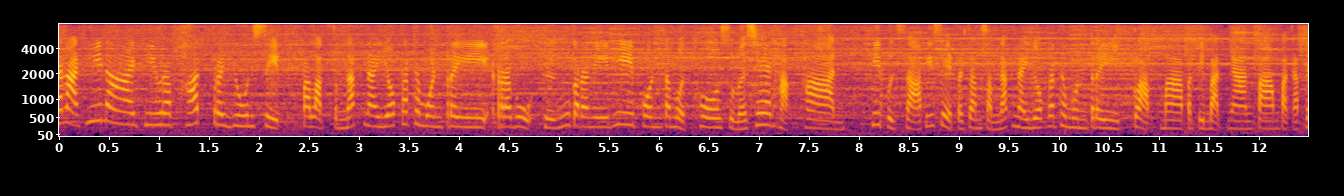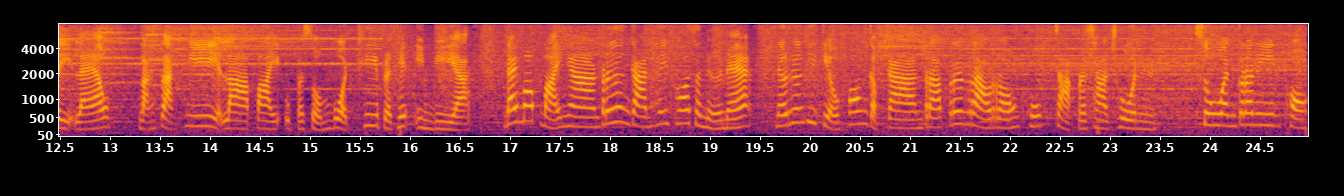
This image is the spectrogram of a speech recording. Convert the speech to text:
ขณะที่นายธีรพัฒน์ประยูนสิทธิ์ปลัดสำนักนายกรัฐมนตรี ระบุถึงกรณีที่พลตำรวจโทสุรเชษฐ์หักพาน ที่ปรึกษาพิเศษประจำสำนักนายกรัฐมนตรีกลับมาปฏิบัติงานตามปกติแล้ว หลังจากที่ลาไปอุปสมบทที่ประเทศอินเดีย ได้มอบหมายงานเรื่องการให้ข้อเสนอแนะ ในเรื่องที่เกี่ยวข้องกับการรับเรื่องราวร้องทุกข์จากประชาชน ส่วนกรณีของ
